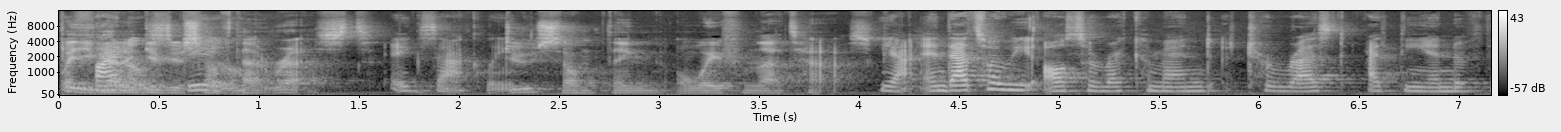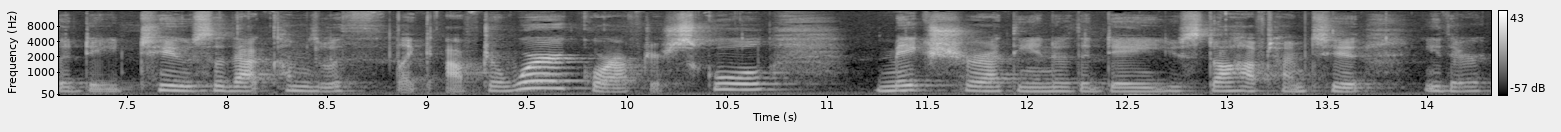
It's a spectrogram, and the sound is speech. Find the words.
but you gotta give yourself due. that rest Exactly. do something away from that task Yeah, and that's why we also recommend to rest at the end of the day too. So that comes with like after work or after school. Make sure at the end of the day you still have time to either,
